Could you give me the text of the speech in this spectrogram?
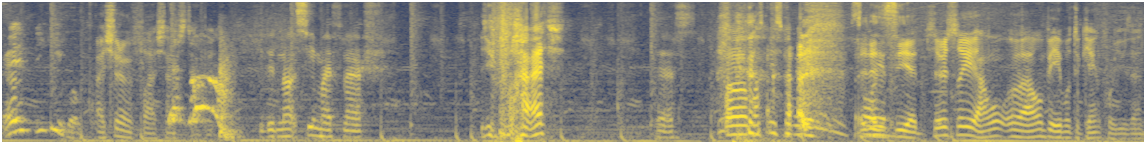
Hey, sneaky bro. I should have flashed. I'm stupid. You did not see my flash. You flash? Yes. Uh, must be coming in. I didn't see it. Seriously, I won't. Uh, I won't be able to gank for you then.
